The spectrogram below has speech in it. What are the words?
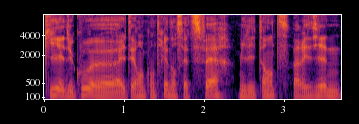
qui et du coup euh, a été rencontré dans cette sphère militante parisienne,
